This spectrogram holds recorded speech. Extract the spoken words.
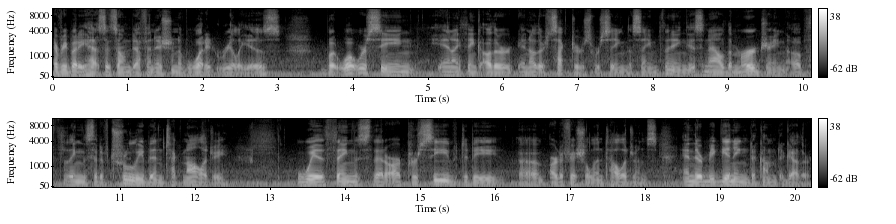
Everybody has its own definition of what it really is. But what we're seeing, and I think other in other sectors we're seeing the same thing, is now the merging of things that have truly been technology with things that are perceived to be uh, artificial intelligence, and they're beginning to come together.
